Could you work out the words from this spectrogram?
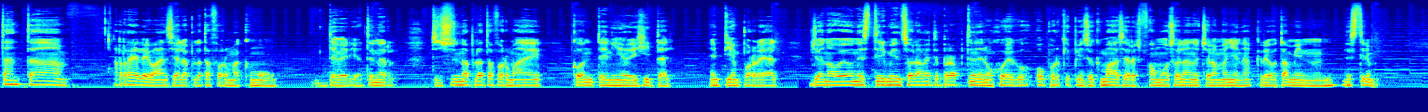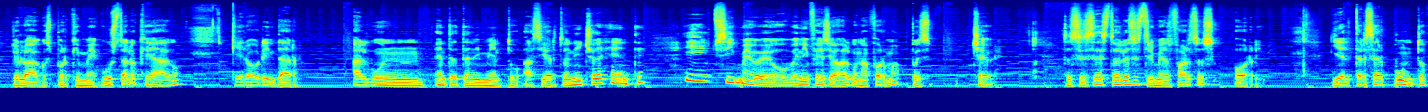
tanta relevancia a la plataforma como debería tener. Entonces, es una plataforma de contenido digital en tiempo real. Yo no veo un streaming solamente para obtener un juego o porque pienso que me va a hacer famoso la noche a la mañana. Creo también un stream. Yo lo hago es porque me gusta lo que hago. Quiero brindar algún entretenimiento a cierto nicho de gente. Y si me veo beneficiado de alguna forma, pues chévere. Entonces esto de los streamers falsos, horrible. Y el tercer punto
